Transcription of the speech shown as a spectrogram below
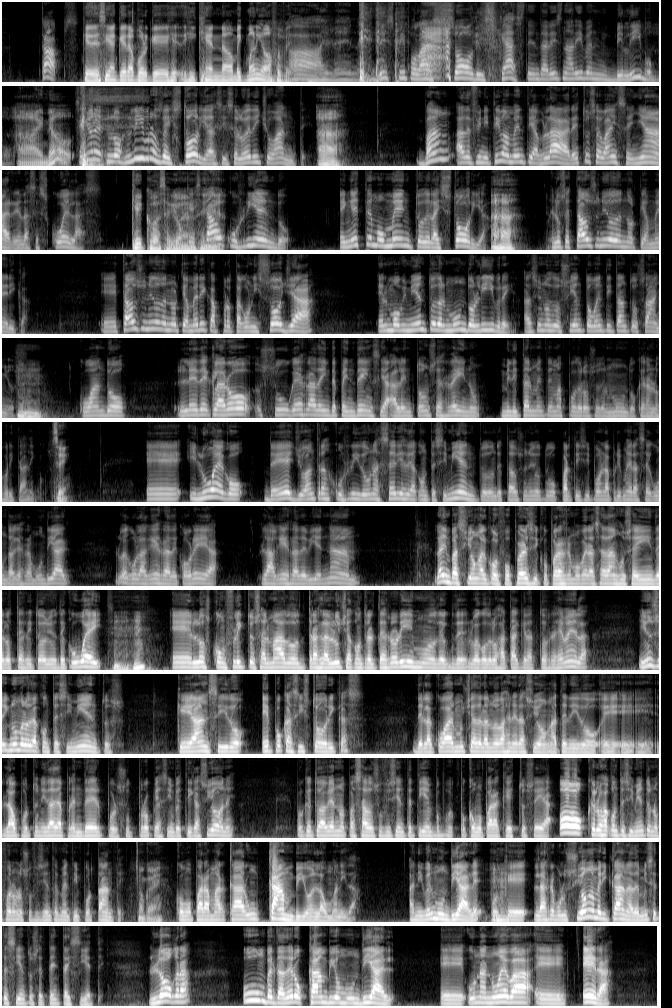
Tops. Que decían que era porque he, he can uh, make money off of it. Ay, man. These people are so disgusting that it's not even believable. I know. Señores, los libros de historia, si se lo he dicho antes, Ajá. Van a definitivamente hablar, esto se va a enseñar en las escuelas, Qué cosa que lo van a que está ocurriendo en este momento de la historia Ajá. en los Estados Unidos de Norteamérica. Eh, Estados Unidos de Norteamérica protagonizó ya el movimiento del mundo libre hace unos 220 y tantos años, cuando le declaró su guerra de independencia al entonces reino militarmente más poderoso del mundo, que eran los británicos. Sí. Eh, y luego de ello han transcurrido una serie de acontecimientos donde Estados Unidos tuvo, participó en la Primera, Segunda Guerra Mundial. luego la guerra de Corea, la guerra de Vietnam, la invasión al Golfo Pérsico para remover a Saddam Hussein de los territorios de Kuwait. Eh, los conflictos armados tras la lucha contra el terrorismo, luego de los ataques a las Torres Gemelas, y un sinnúmero de acontecimientos que han sido épocas históricas, de la cual mucha de la nueva generación ha tenido eh, eh, la oportunidad de aprender por sus propias investigaciones, porque todavía no ha pasado suficiente tiempo po- po- como para que esto sea, o que los acontecimientos no fueron lo suficientemente importantes Ok. como para marcar un cambio en la humanidad a nivel mundial, ¿eh? porque la Revolución Americana de 1777 logra un verdadero cambio mundial, eh, una nueva eh, era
